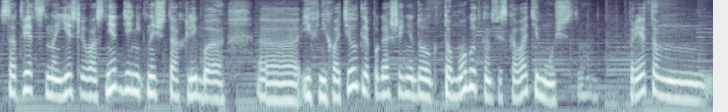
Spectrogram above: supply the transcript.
Соответственно, если у вас нет денег на счетах, либо э, их не хватило для погашения долга, то могут конфисковать имущество. При этом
